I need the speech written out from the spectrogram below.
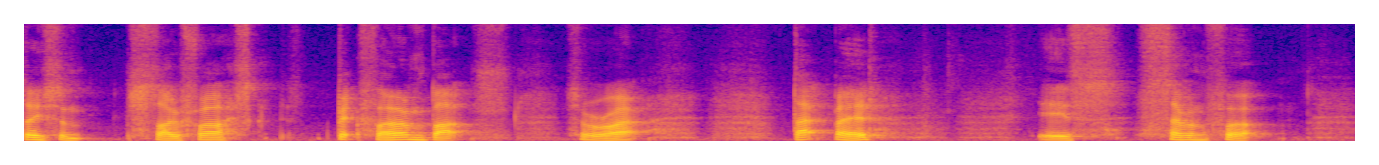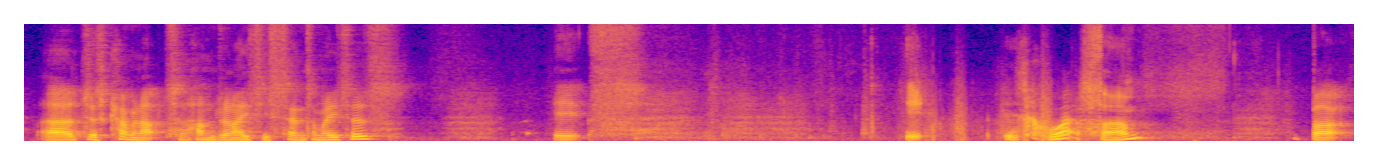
decent sofa. It's a bit firm, but it's all right. That bed is seven foot uh, just coming up to 180 centimeters. It's it, it's quite firm, but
